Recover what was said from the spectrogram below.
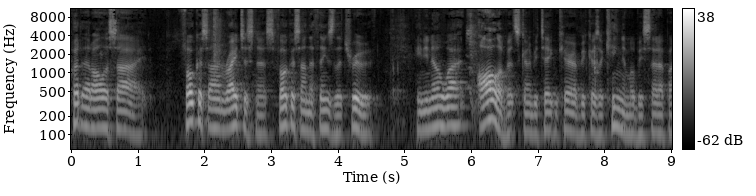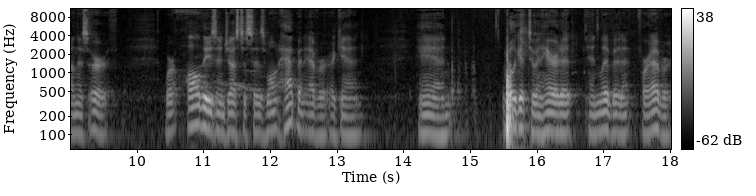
Put that all aside. Focus on righteousness, focus on the things of the truth. And you know what? All of it's going to be taken care of because a kingdom will be set up on this earth where all these injustices won't happen ever again. And we'll get to inherit it and live in it forever.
